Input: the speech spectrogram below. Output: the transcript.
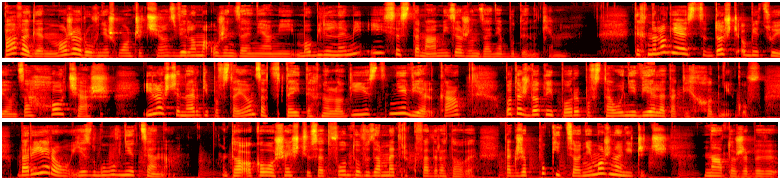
Pawegen może również łączyć się z wieloma urządzeniami mobilnymi i systemami zarządzania budynkiem. Technologia jest dość obiecująca, chociaż ilość energii powstająca w tej technologii jest niewielka, bo też do tej pory powstało niewiele takich chodników. Barierą jest głównie cena. To około 600 funtów za metr kwadratowy. Także póki co nie można liczyć na to, żeby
